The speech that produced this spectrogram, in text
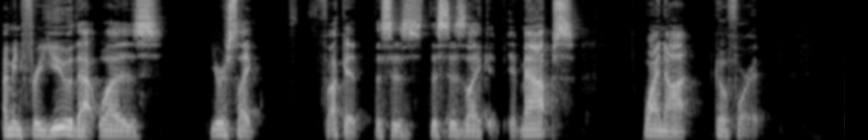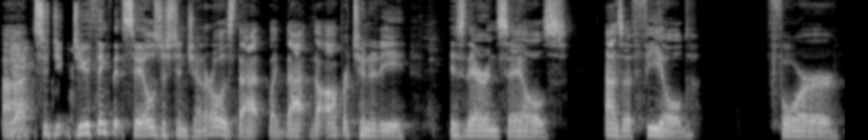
i mean for you that was you're just like fuck it this is this yeah. is like it, it, maps why not go for it uh, yeah. so do, do you think that sales just in general is that like that the opportunity is there in sales as a field for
